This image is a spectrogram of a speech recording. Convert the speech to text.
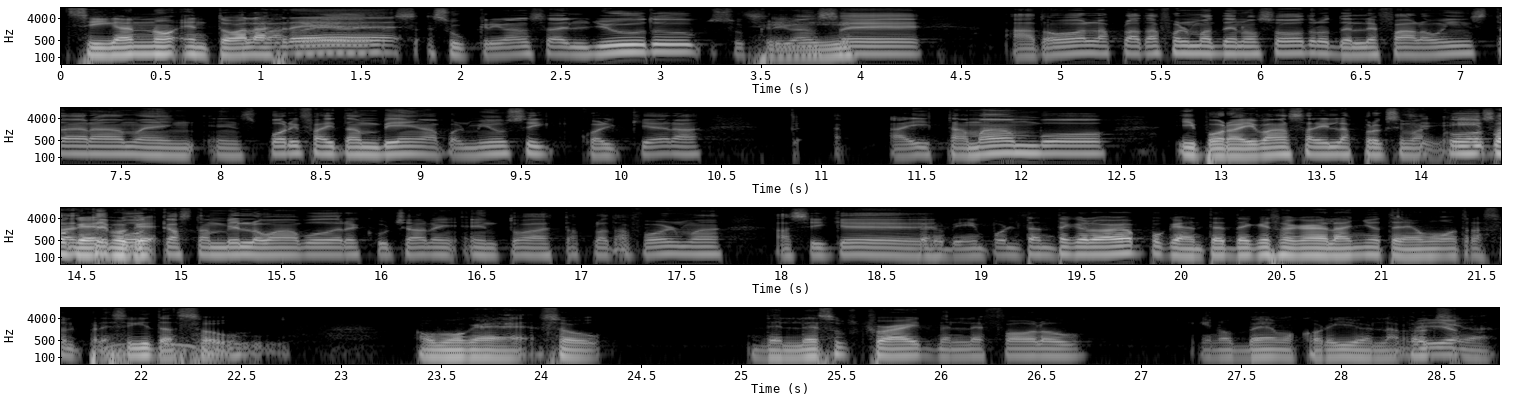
Síganos en todas, las, redes. Suscríbanse al YouTube, suscríbanse a todas las plataformas de nosotros, denle follow Instagram, en, Spotify también, Apple Music, cualquiera. Ahí está Mambo y por ahí van a salir las próximas cosas. este podcast también lo van a poder escuchar en, todas estas plataformas. Así que. Pero bien importante que lo hagas porque antes de que se acabe el año tenemos otras sorpresitas. So, como que, so, denle subscribe, denle follow y nos vemos, Corillo, en la próxima.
